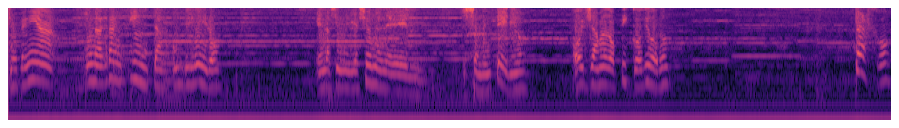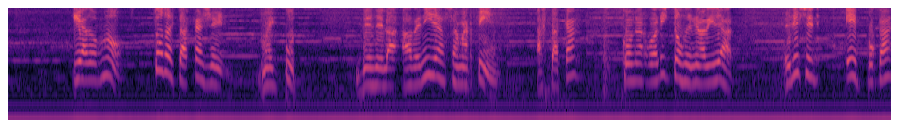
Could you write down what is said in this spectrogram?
que tenía una gran quinta, un vivero, en las inmediaciones del cementerio, hoy llamado Pico de Oro, trajo y adornó toda esta calle Maiput, desde la avenida San Martín hasta acá, con arbolitos de Navidad. En esa época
